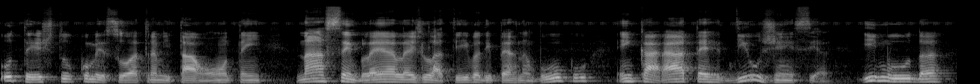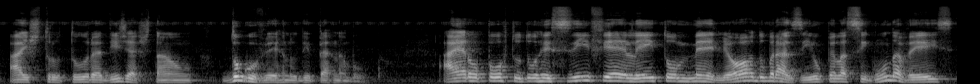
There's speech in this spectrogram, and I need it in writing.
O texto começou a tramitar ontem na Assembleia Legislativa de Pernambuco em caráter de urgência e muda a estrutura de gestão do governo de Pernambuco. Aeroporto do Recife é eleito o melhor do Brasil pela segunda vez,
